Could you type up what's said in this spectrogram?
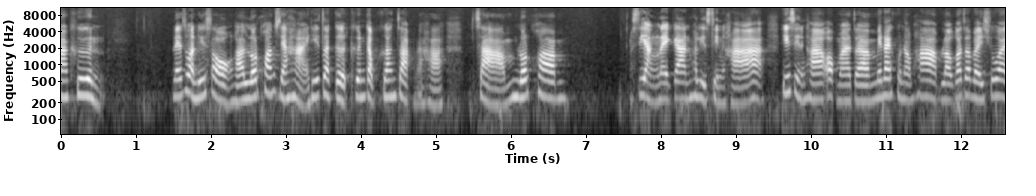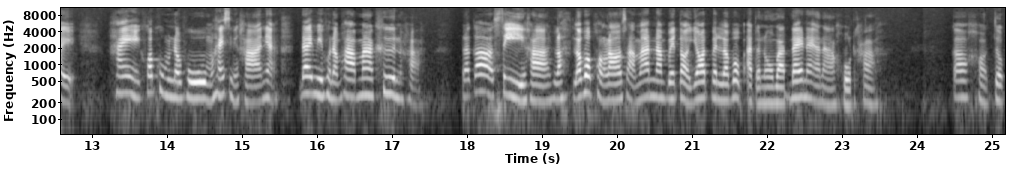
มากขึ้น ในส่วนที่สองค่ะลดความเสียหายที่จะเกิดขึ้นกับเครื่องจักรนะคะสามลดความเสี่ยงในการผลิตสินค้า ที่สินค้าออกมาจะไม่ได้คุณภาพ เราก็จะไปช่วยให้ควบคุมอุณหภูมิ ให้สินค้าเนี่ยได้มีคุณภาพมากขึ้นค่ะ แล้วก็ 4 ค่ะระระบบของเราสามารถนำไปต่อยอดเป็นระบบอัตโนมัติได้ในอนาคตค่ะ ก็ขอจบ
